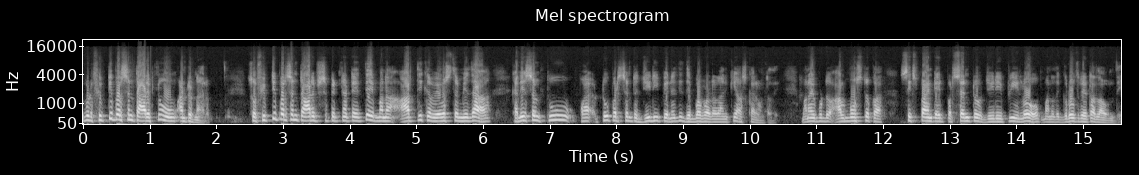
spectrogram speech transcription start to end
ఇప్పుడు ఫిఫ్టీ పర్సెంట్ టారిఫ్ను అంటున్నారు. సో ఫిఫ్టీ పర్సెంట్ టారిఫ్స్ పెట్టినట్టయితే మన ఆర్థిక వ్యవస్థ మీద కనీసం టూ టూ పర్సెంట్ జీడిపి అనేది దెబ్బపడడానికి ఆస్కారం ఉంటుంది. మనం ఇప్పుడు ఆల్మోస్ట్ ఒక సిక్స్ పాయింట్ ఎయిట్ పర్సెంట్ జీడిపిలో మనది గ్రోత్ రేట్ అలా ఉంది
